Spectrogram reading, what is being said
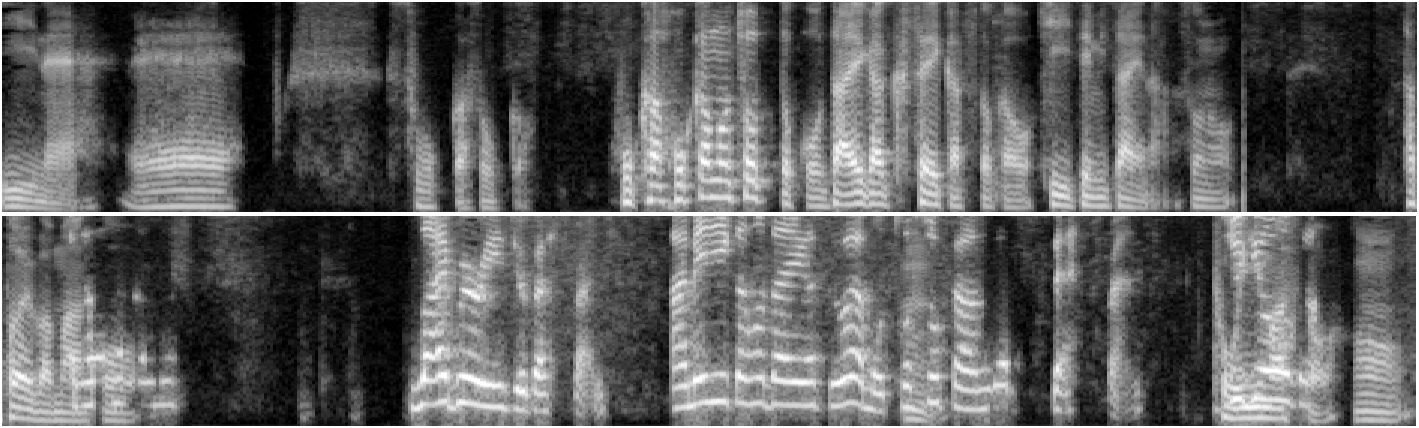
いいね。ええそうか、そうか。他、他のちょっとこう、大学生活とかを聞いてみたいな。その、例えばまあ、こう、Library is your best friend. アメリカの大学はもう図書館が best friend。と言いますと。うん。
